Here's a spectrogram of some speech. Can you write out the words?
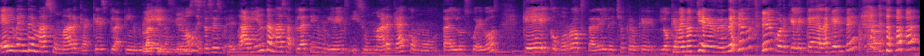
Él vende más su marca, que es Platinum, Platinum Games, ¿no? Entonces eh, avienta más a Platinum Games y su marca como tal los juegos que él como Rockstar. Él de hecho creo que lo que menos quiere es venderse porque le caga a la gente. Ah,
